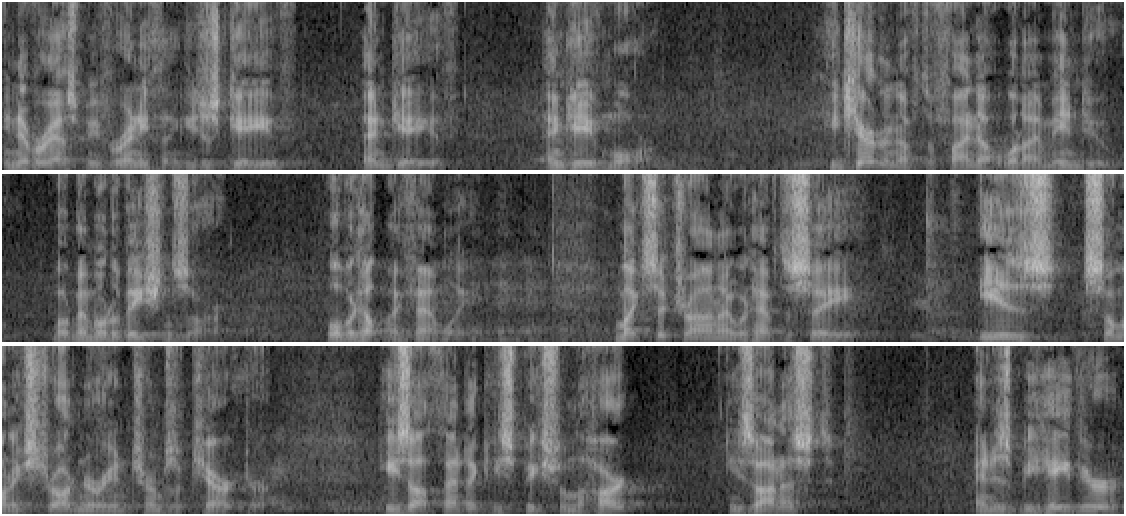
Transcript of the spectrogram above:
He never asked me for anything, he just gave and gave and gave more. He cared enough to find out what I'm into, what my motivations are, what would help my family. Mike Citron, I would have to say, is someone extraordinary in terms of character. He's authentic, he speaks from the heart, he's honest, and his behavior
